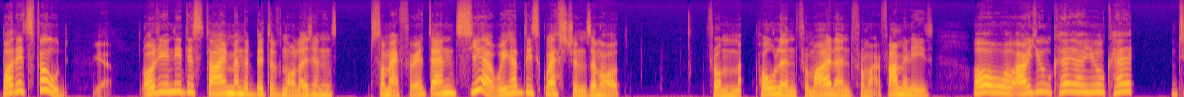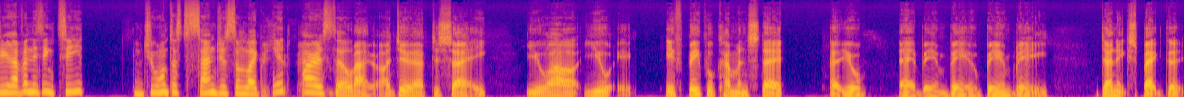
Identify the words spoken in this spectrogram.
but it's food. Yeah. All you need is time and a bit of knowledge and some effort. And yeah, we had these questions a lot from Poland, from Ireland, from our families. Oh, are you okay? Are you okay? Do you have anything to eat? Do you want us to send you some like food parcel? No, I do have to say, you are you. If people come and stay at your Airbnb or B and B, don't expect that,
